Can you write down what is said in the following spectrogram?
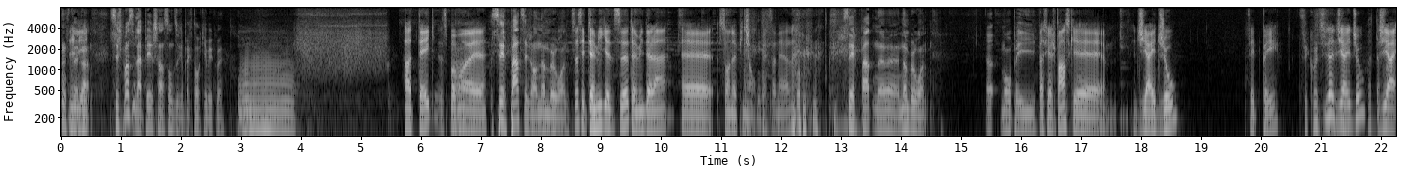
C'était Les- genre- c'est- Je pense que c'est la pire chanson du répertoire québécois. Hot take, c'est pas Ouais. moi. euh, C'est repart, c'est genre number one. Ça, c'est Tommy qui a dit ça, Tommy Delan, euh, son opinion personnelle. C'est repart no- number one. Ah. Mon pays. Parce que je pense que euh, G.I. Joe, c'est pire. C'est quoi Tu sais, G.I. Joe? What the G.I.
